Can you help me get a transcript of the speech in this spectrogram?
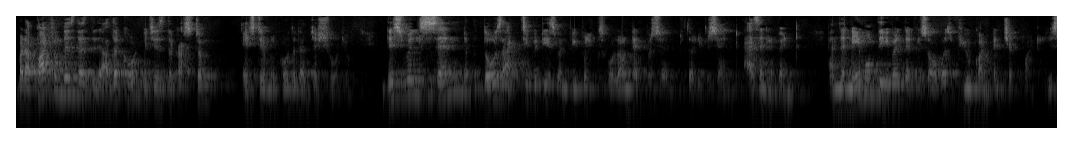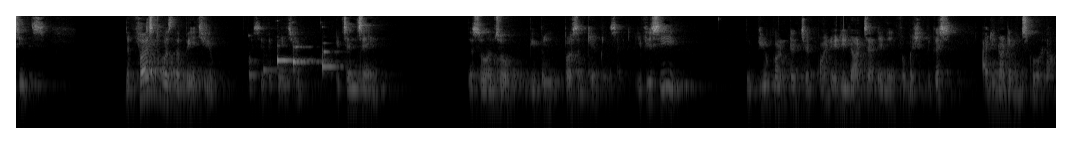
But apart from this there's the other code which is the custom HTML code that I've just showed you. This will send those activities when people scroll down 10% to 30% as an event and the name of the event that we saw was view content checkpoint. You see this? The first was the page view. You see the page view? It's insane. The so and so people person came to the site. If you see the view content checkpoint, it did not send any information because I did not even scroll down.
